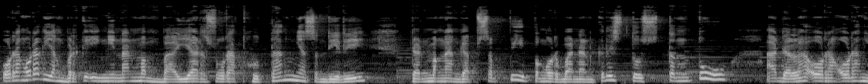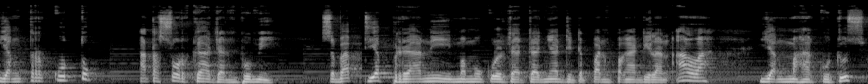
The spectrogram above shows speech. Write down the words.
Orang-orang yang berkeinginan membayar surat hutangnya sendiri dan menganggap sepi pengorbanan Kristus tentu adalah orang-orang yang terkutuk atas surga dan bumi. Sebab dia berani memukul dadanya di depan pengadilan Allah yang maha kudus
